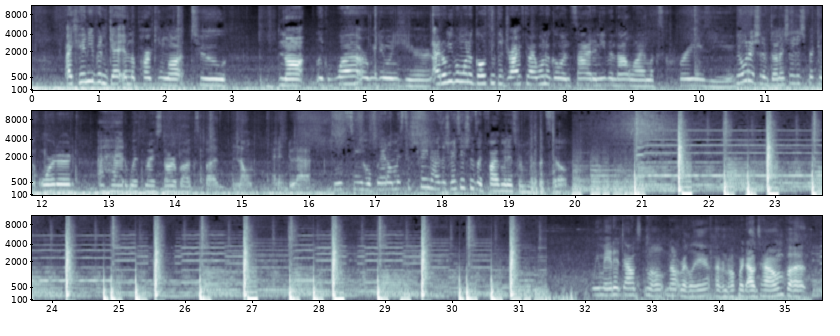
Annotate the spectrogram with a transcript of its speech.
I can't even get in the parking lot to not like what are we doing here? I don't even want to go through the drive-through i want to go inside and even that line looks crazy. You know what i should have done? I should have just freaking ordered ahead with my starbucks but no i didn't do that. Let's see hopefully i don't miss this train. Guys the train station's like five minutes from here but still made it down, well, not really. I don't know if we're downtown, but we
